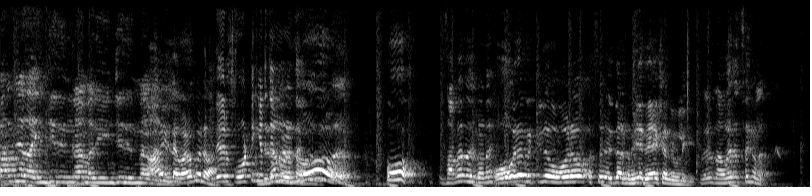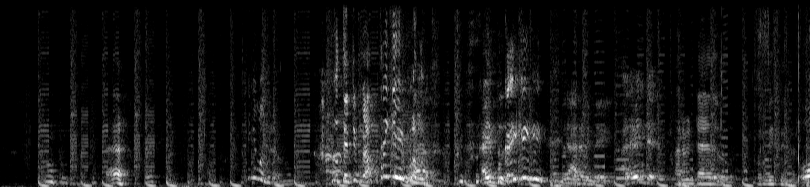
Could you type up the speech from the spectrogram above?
പറഞ്ഞതാ ഇഞ്ചി തിന്നാ മതി ഇഞ്ചി തിന്നാ ഓരോ വിട്ടിലും ഓരോ ഇതാണ് റിയാക്ഷൻ വിളിക്കും. നവരസങ്ങളാണ് കൈപ്പ് കൈ കൈ കൈ. അരവിന്ദ് അരമിനിറ്റ് ആയതേ ഉള്ളൂ ഒരു പീസ് ഓ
